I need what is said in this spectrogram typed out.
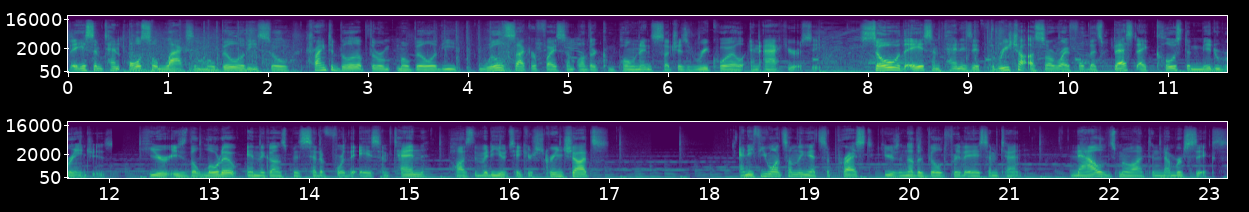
the ASM-10 also lacks in mobility, so trying to build up the mobility will sacrifice some other components such as recoil and accuracy. So the ASM-10 is a 3-shot assault rifle that's best at close to mid-ranges. Here is the loadout and the gunsmith setup for the ASM-10. Pause the video, take your screenshots. And if you want something that's suppressed, here's another build for the ASM-10. Now let's move on to number 6.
